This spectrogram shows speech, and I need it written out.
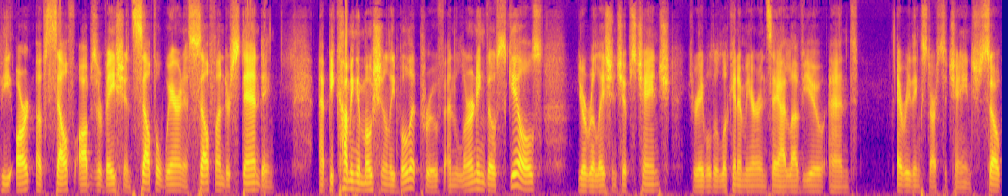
the art of self observation, self awareness, self understanding, at becoming emotionally bulletproof and learning those skills, your relationships change. You're able to look in a mirror and say, I love you, and everything starts to change. So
